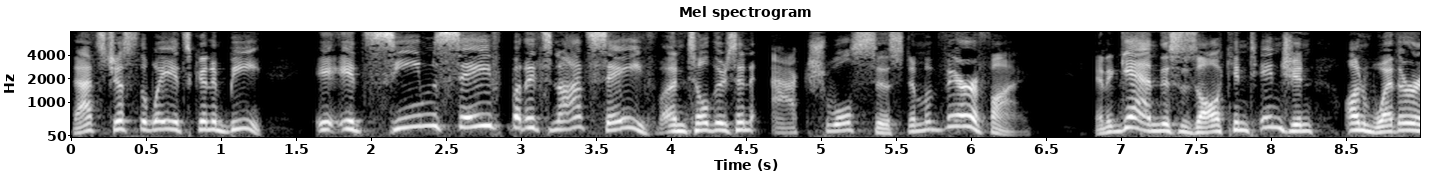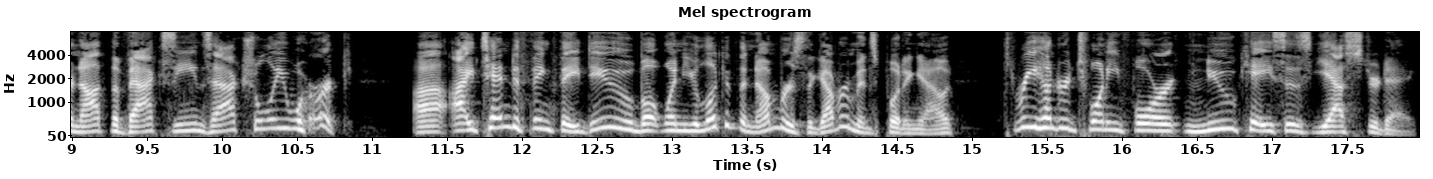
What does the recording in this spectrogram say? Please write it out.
that's just the way it's going to be. It, it seems safe, but it's not safe until there's an actual system of verifying. And again, this is all contingent on whether or not the vaccines actually work. Uh, I tend to think they do, but when you look at the numbers the government's putting out, 324 new cases yesterday.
